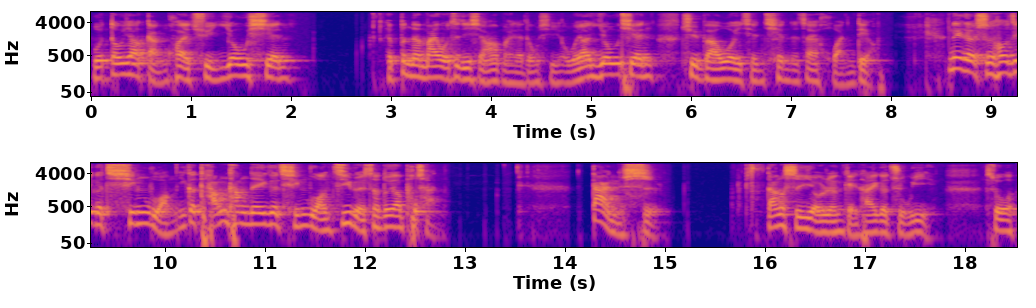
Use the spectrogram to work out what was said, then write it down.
我都要赶快去优先，不能买我自己想要买的东西，我要优先去把我以前欠的债还掉。那个时候，这个亲王，一个堂堂的一个亲王，基本上都要破产。但是，当时有人给他一个主意，说：“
